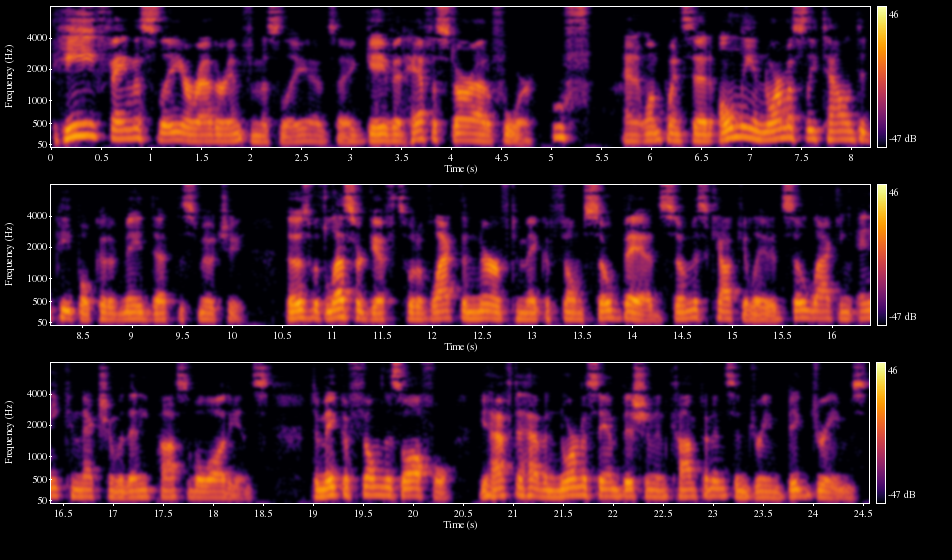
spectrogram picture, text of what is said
he famously, or rather infamously, I would say, gave it half a star out of four. Oof. And at one point said only enormously talented people could have made Death to Smoochy. Those with lesser gifts would have lacked the nerve to make a film so bad, so miscalculated, so lacking any connection with any possible audience. To make a film this awful, you have to have enormous ambition and confidence and dream big dreams.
